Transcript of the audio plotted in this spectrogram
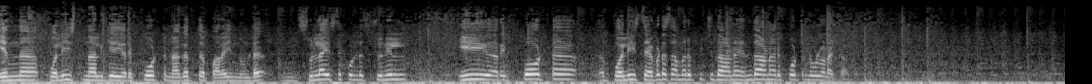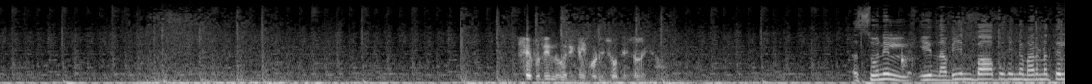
എന്ന് പോലീസ് നൽകിയ റിപ്പോർട്ടിനകത്ത് പറയുന്നുണ്ട്. സുലൈസെ കൊണ്ട് സുനിൽ ഈ റിപ്പോർട്ട് പോലീസ് എവിടെ സമർപ്പിച്ചതാണ്? എന്താണ് റിപ്പോർട്ടിന്റെ ഉള്ളടക്കം? ഒരിക്കൽ കൂടി സുനിൽ ഈ നവീൻ ബാബുവിന്റെ മരണത്തിൽ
